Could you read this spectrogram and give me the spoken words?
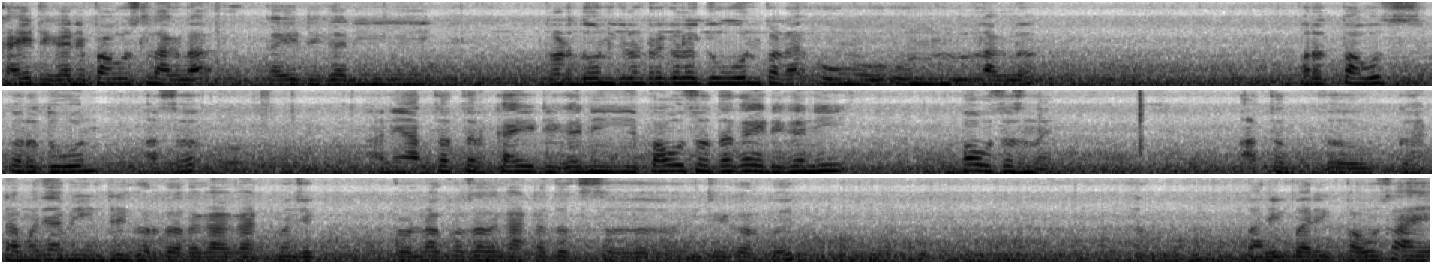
काही ठिकाणी पाऊस लागला. काही ठिकाणी थोडं दोन किलोमीटर गेलो की ऊन पडा ऊन लागलं. परत पाऊस परत ऊन असं. आणि आता तर काही ठिकाणी पाऊस होता काही ठिकाणी पाऊसच नाही. आता घाटामध्ये आम्ही एंट्री करतो आता घाट म्हणजे टोलनाकोचा घाटातच एंट्री करतो आहे बारीक बारीक पाऊस आहे.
